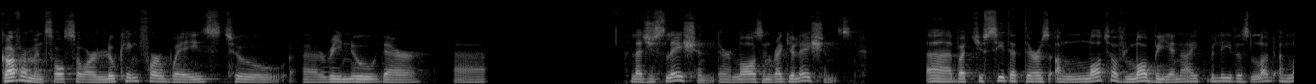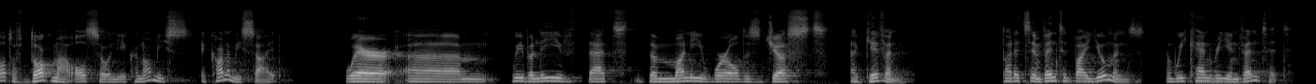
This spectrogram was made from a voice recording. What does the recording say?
Governments also are looking for ways to uh, renew their uh, legislation, their laws and regulations. Uh, but you see that there's a lot of lobby, and I believe there's a lot, a lot of dogma also in the economy, economy side, where um, we believe that the money world is just a given, but it's invented by humans, and we can reinvent it.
